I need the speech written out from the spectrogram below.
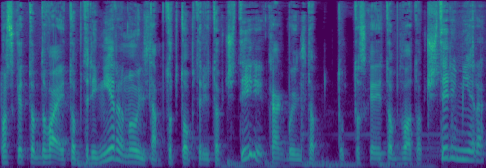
можно сказать, топ-2 и топ-3 мира, ну, или там топ-3, топ-4, как бы, или топ, топ, то, скорее, топ-2, топ-4 мира,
